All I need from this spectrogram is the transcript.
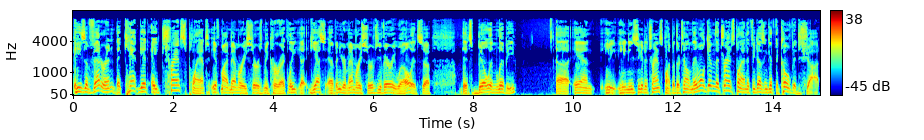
He's a veteran that can't get a transplant, if my memory serves me correctly. Uh, yes, Evan, your memory serves you very well. It's uh, it's Bill and Libby, uh, and he, he needs to get a transplant. But they're telling him they won't give him the transplant if he doesn't get the COVID shot.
